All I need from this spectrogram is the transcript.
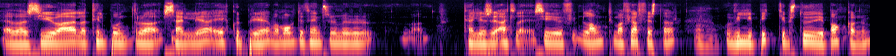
eða séu aðalega tilbúin til að selja eitthvað bref á móti þeim sem eru telja sig séu langtíma fjárfestar og vilji byggja upp stuði í bankanum.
